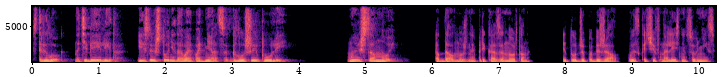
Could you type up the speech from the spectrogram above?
Стрелок, на тебе элита! Если что, не давай подняться, глуши пулей! Мышь со мной!» Отдал нужные приказы Нортон и тут же побежал, выскочив на лестницу вниз.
